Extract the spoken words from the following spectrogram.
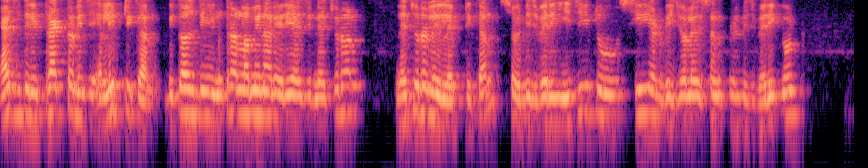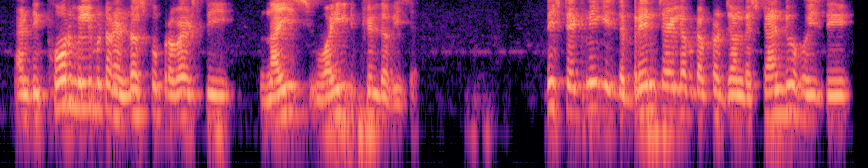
As the retractor is elliptical, because the interlaminar area is natural, naturally elliptical, so it is very easy to see and visualization field is very good. And the 4 millimeter endoscope provides the nice wide field of vision. This technique is the brainchild of Dr. John Destandau, who is the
